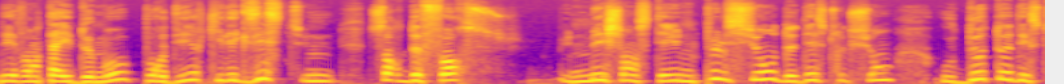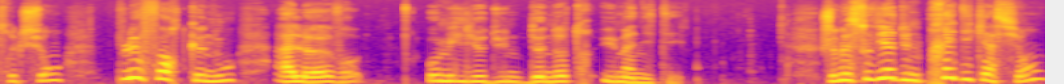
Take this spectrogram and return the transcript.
éventail de mots pour dire qu'il existe une sorte de force, une méchanceté, une pulsion de destruction ou d'autodestruction plus forte que nous à l'œuvre au milieu de notre humanité. Je me souviens d'une prédication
